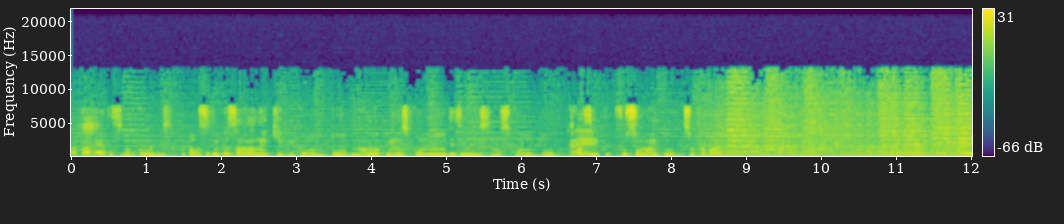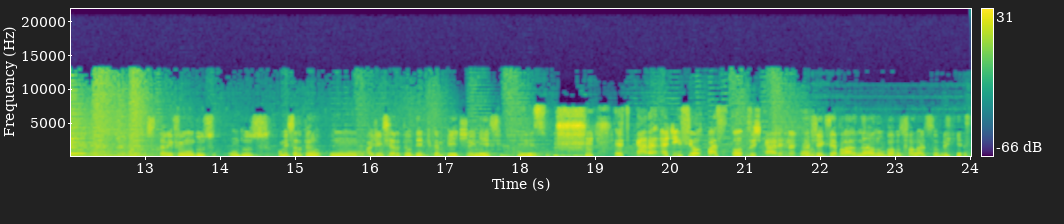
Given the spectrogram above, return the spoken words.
acarreta em cima do colorista. Então você tem que pensar na equipe como um todo, não apenas como um desenhista, mas como um todo. Fazer a equipe funcionar em torno do seu trabalho. Também foi um dos. Um dos começado pelo. Com, agenciado pelo David Campite no início? Isso. esse cara agenciou quase todos os caras, né? É? Achei que você ia falar, não, não vamos falar sobre isso.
